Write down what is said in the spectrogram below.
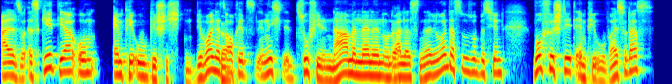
also es geht ja um MPU-Geschichten. Wir wollen jetzt Ja. auch jetzt nicht zu viel Namen nennen und Ja. alles. Ne? Wir wollen das so, so ein bisschen. Wofür steht MPU? Weißt du das?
